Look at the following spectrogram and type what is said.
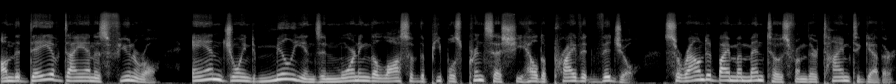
On the day of Diana's funeral, Anne joined millions in mourning the loss of the people's princess. She held a private vigil, surrounded by mementos from their time together,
